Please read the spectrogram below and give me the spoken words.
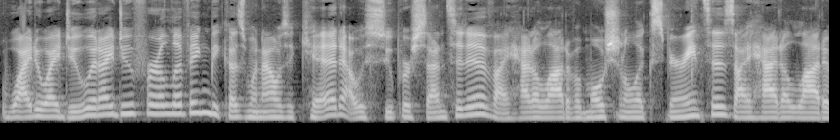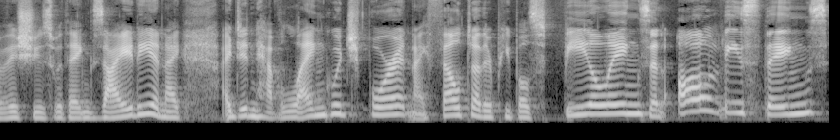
Why do I do what I do for a living? Because when I was a kid, I was super sensitive. I had a lot of emotional experiences. I had a lot of issues with anxiety, and I, I didn't have language for it. And I felt other people's feelings and all of these things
